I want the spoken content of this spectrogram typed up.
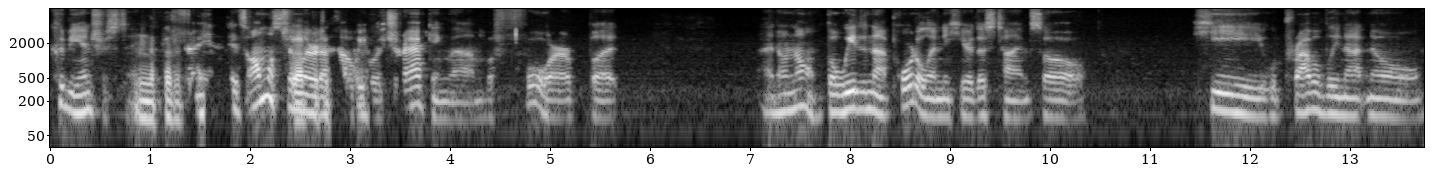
could be interesting And the put I mean, it's almost similar to how we were tracking them before, but I don't know. But we did not portal into here this time, so he would probably not know.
